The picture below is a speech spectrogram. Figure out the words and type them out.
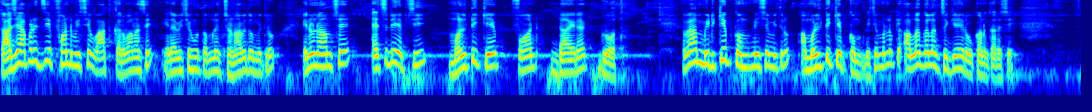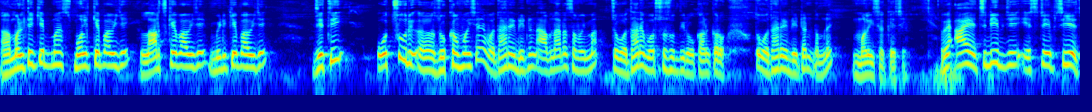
તો આજે આપણે જે ફંડ વિશે વાત કરવાના છે એના વિશે હું તમને જણાવી દઉં મિત્રો. એનું નામ છે HDFC multi cap fund direct growth. હવે આ મિડ કેપ કંપની છે મિત્રો. આ મલ્ટી કેપ કંપની છે મતલબ કે અલગ અલગ જગ્યાએ રોકાણ કરે છે. મલ્ટી કેપમાં સ્મોલ કેપ આવી જાય, લાર્જ કેપ આવી જાય, મિડ કેપ આવી જાય. જેથી ઓછું જોખમ હોય છે અને વધારે રિટર્ન આવનારા સમયમાં જો વધારે વર્ષો સુધી રોકાણ કરો, તો વધારે રિટર્ન તમને મળી શકે છે. હવે આ એચડીએફ જે એચડીએફસીએ જ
